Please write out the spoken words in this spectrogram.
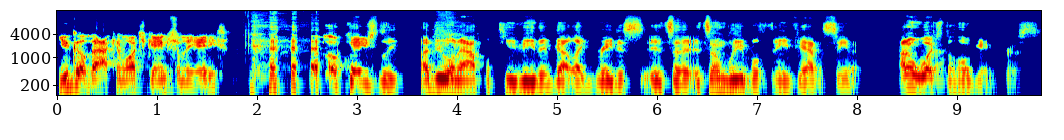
You go back and watch games from the '80s. Occasionally, I do on Apple TV. They've got like greatest. It's a it's unbelievable thing if you haven't seen it. I don't watch the whole game, Chris.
